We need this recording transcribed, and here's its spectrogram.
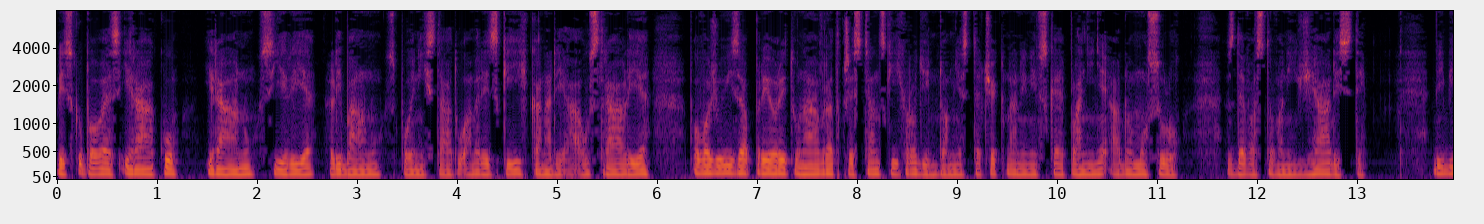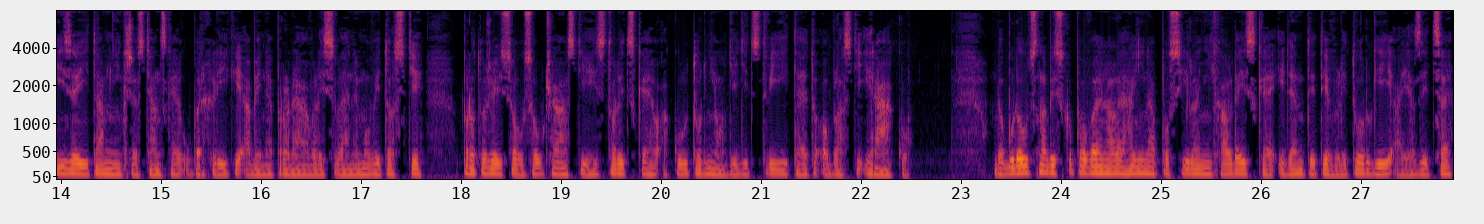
Biskupové z Iráku, Iránu, Sýrie, Libánu, Spojených států amerických, Kanady a Austrálie považují za prioritu návrat křesťanských rodin do městeček na Ninivské planině a do Mosulu, zdevastovaných džihadisty. Vybízejí tamní křesťanské uprchlíky, aby neprodávali své nemovitosti, protože jsou součástí historického a kulturního dědictví této oblasti Iráku. Do budoucna biskupové naléhají na posílení chaldejské identity v liturgii a jazyce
